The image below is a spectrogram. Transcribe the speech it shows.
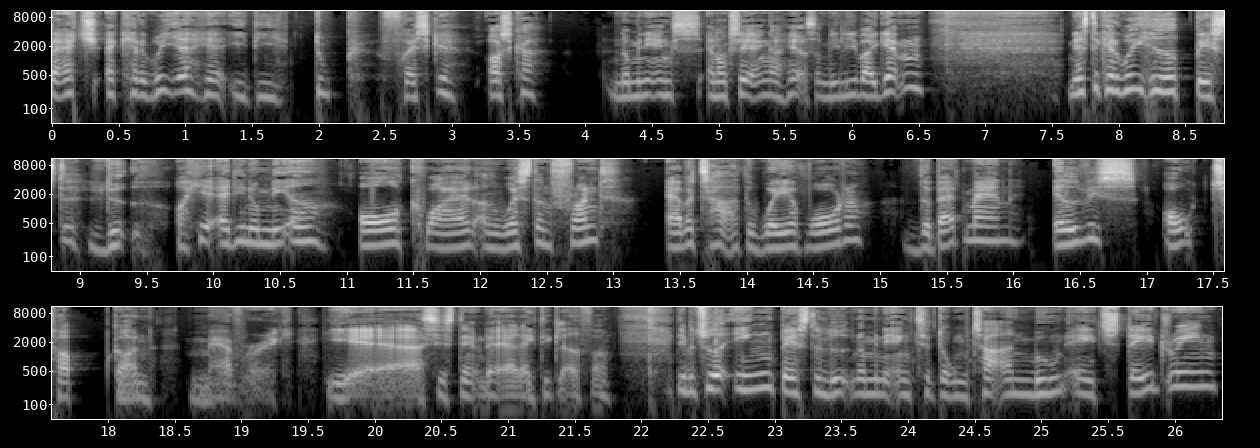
batch af kategorier her i de duk friske Oscar nomineringsannonceringer her, som vi lige var igennem. Næste kategori hedder bedste lyd, og her er de nomineret All Quiet on the Western Front, Avatar The Way of Water, The Batman, Elvis og Top Gun Maverick. Ja, yeah, sidstnævnte er jeg rigtig glad for. Det betyder ingen bedste lyd nominering til dokumentaren Moon Age Daydream,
